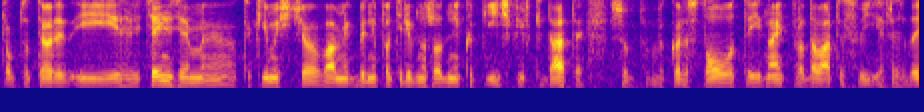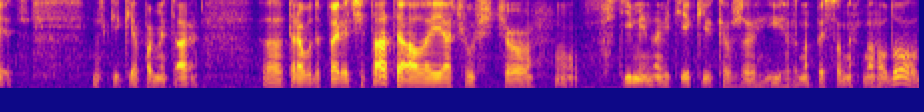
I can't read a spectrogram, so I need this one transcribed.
Тобто теорі... і з ліцензіями такими, що вам якби не потрібно жодної копійки вкидати, щоб використовувати і навіть продавати свої ігри, здається, наскільки я пам'ятаю. Е, Треба буде перечитати, але я чув, що ну, в Стімі навіть є кілька вже ігор, написаних на Godot.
